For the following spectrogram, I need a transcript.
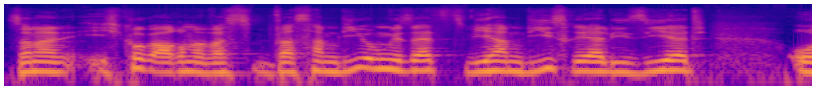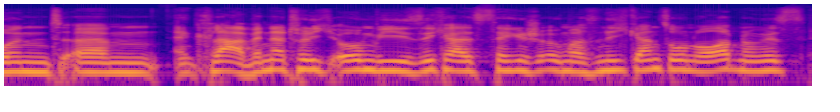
Sondern ich gucke auch immer, was, was haben die umgesetzt, wie haben die es realisiert und ähm, klar, wenn natürlich irgendwie sicherheitstechnisch irgendwas nicht ganz so in Ordnung ist,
